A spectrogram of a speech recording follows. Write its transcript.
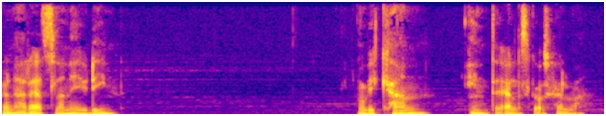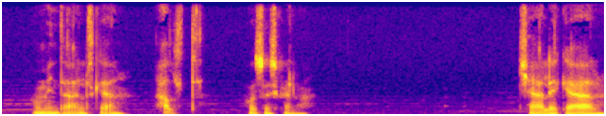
För den här rädslan är ju din. Och vi kan inte älska oss själva om vi inte älskar allt hos oss själva. Kärlek är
